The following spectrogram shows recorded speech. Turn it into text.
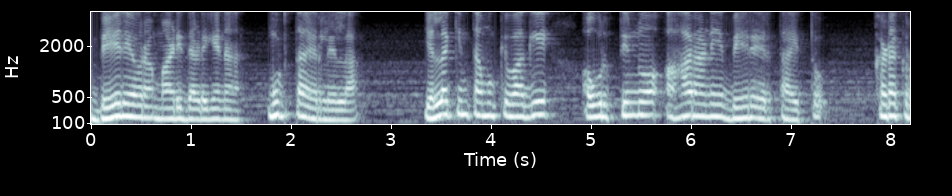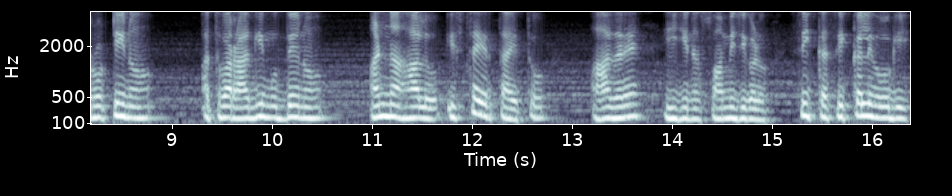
ಬೇರೆಯವರ ಮಾಡಿದ ಅಡುಗೆನ ಮುಟ್ತಾ ಇರಲಿಲ್ಲ. ಎಲ್ಲಕ್ಕಿಂತ ಮುಖ್ಯವಾಗಿ ಅವರು ತಿನ್ನೋ ಆಹಾರನೇ ಬೇರೆ ಇರ್ತಾ ಇತ್ತು. ಖಡಕ್ ರೊಟ್ಟಿನೋ ಅಥವಾ ರಾಗಿ ಮುದ್ದೆನೋ ಅನ್ನ ಹಾಲು ಇಷ್ಟೇ ಇರ್ತಾ ಇತ್ತು. ಆದರೆ ಈಗಿನ ಸ್ವಾಮೀಜಿಗಳು ಸಿಕ್ಕ ಸಿಕ್ಕಲ್ಲಿ ಹೋಗಿ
